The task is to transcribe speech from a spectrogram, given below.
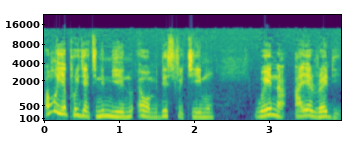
Ɔmo yɛ project no mmienu ɛwɔ me district yi mu. Wei na ayɛ ready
